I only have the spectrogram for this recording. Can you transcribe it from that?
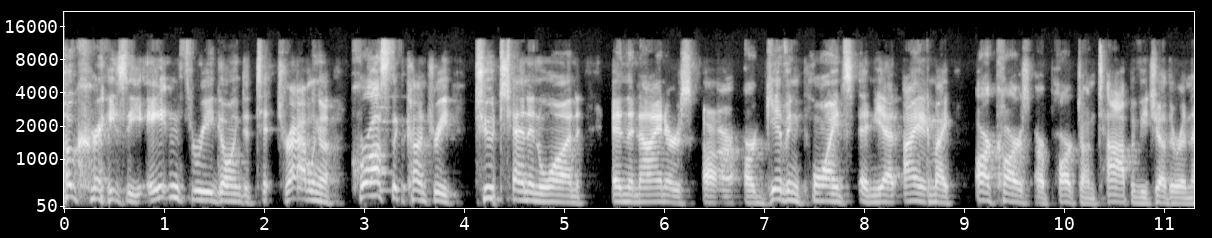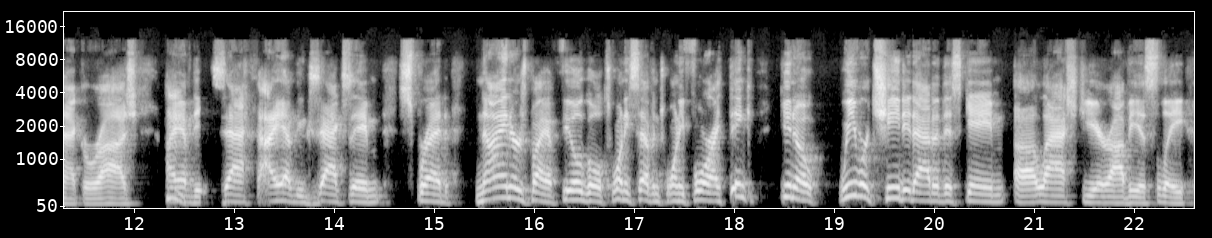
So crazy. Eight and three going to t- traveling across the country to 10 and one. And the Niners are are giving points. And yet I am my our cars are parked on top of each other in that garage. Hmm. I have the exact I have the exact same spread. Niners by a field goal 27-24. I think, you know, we were cheated out of this game uh, last year, obviously.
